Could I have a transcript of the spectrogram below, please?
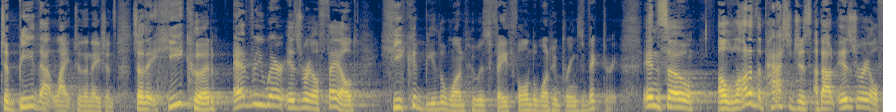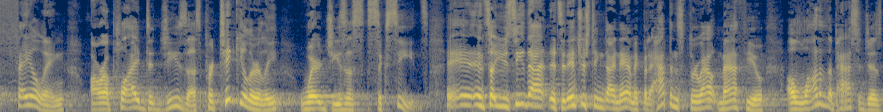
to be that light to the nations, so that He could, everywhere Israel failed, he could be the one who is faithful and the one who brings victory. And so, a lot of the passages about Israel failing are applied to Jesus, particularly where Jesus succeeds. And so, you see that it's an interesting dynamic, but it happens throughout Matthew. A lot of the passages,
